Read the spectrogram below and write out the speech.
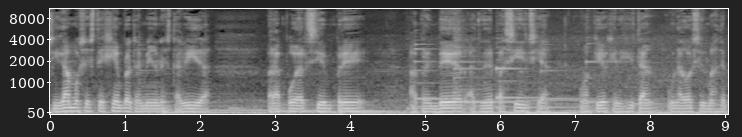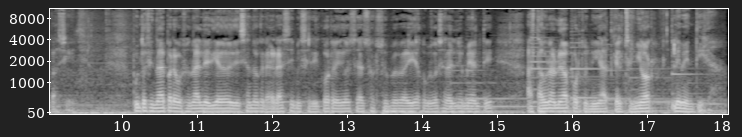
Sigamos este ejemplo también en esta vida para poder siempre aprender a tener paciencia como aquellos que necesitan una dosis más de paciencia. Punto final para devocional del día de hoy, deseando que la gracia y misericordia de Dios sea sobre su propia vida, conmigo será mediante, hasta una nueva oportunidad. Que el Señor le bendiga.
